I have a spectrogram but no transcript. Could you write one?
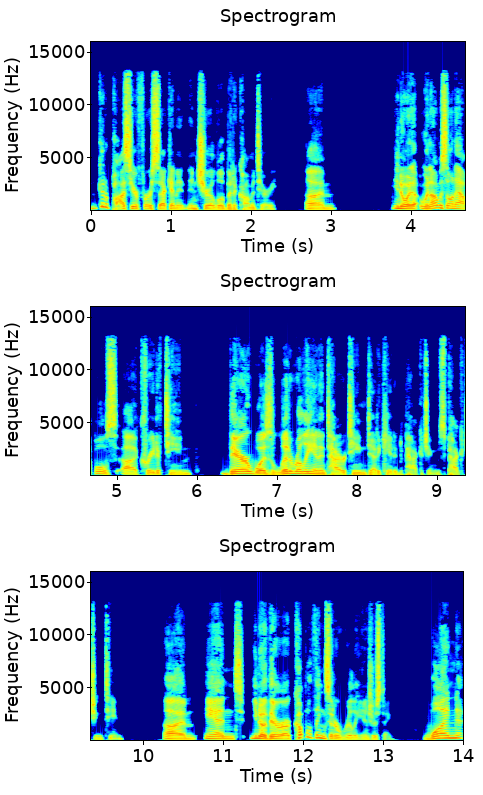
I'm going to pause here for a second and, and share a little bit of commentary. Um, you know, when I was on Apple's uh, creative team, there was literally an entire team dedicated to packaging. It was a packaging team. Um, and, you know, there are a couple things that are really interesting. One,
